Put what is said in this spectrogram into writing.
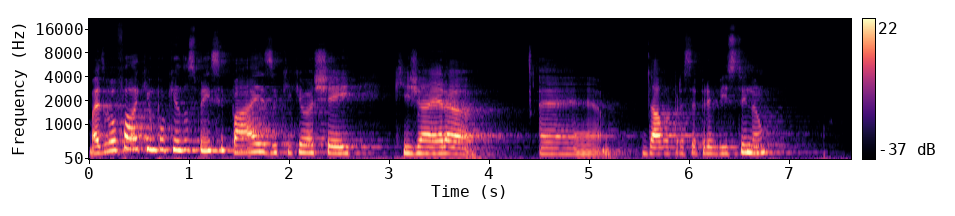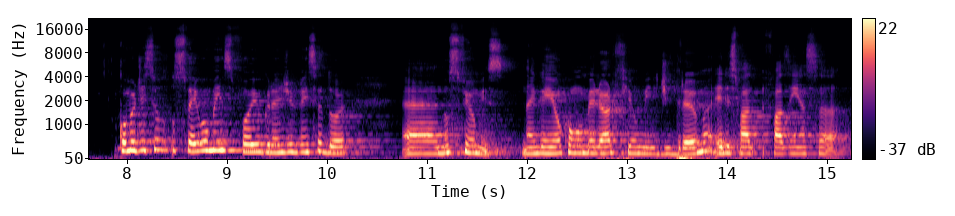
Mas eu vou falar aqui um pouquinho dos principais, o que, que eu achei que já era é, dava para ser previsto e não. Como eu disse, os Fablemans foi o grande vencedor é, nos filmes, né? Ganhou como melhor filme de drama. Eles fa fazem essa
